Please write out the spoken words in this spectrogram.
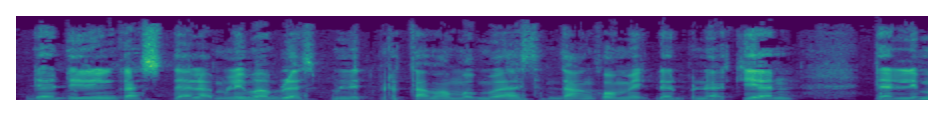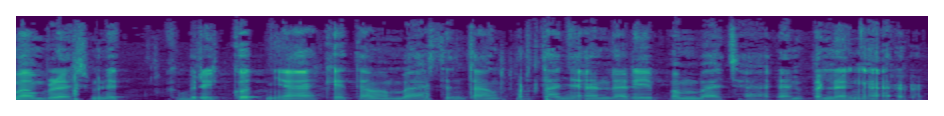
dan diringkas dalam 15 menit pertama membahas tentang komik dan pendakian dan 15 menit berikutnya kita membahas tentang pertanyaan dari pembaca dan pendengar.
